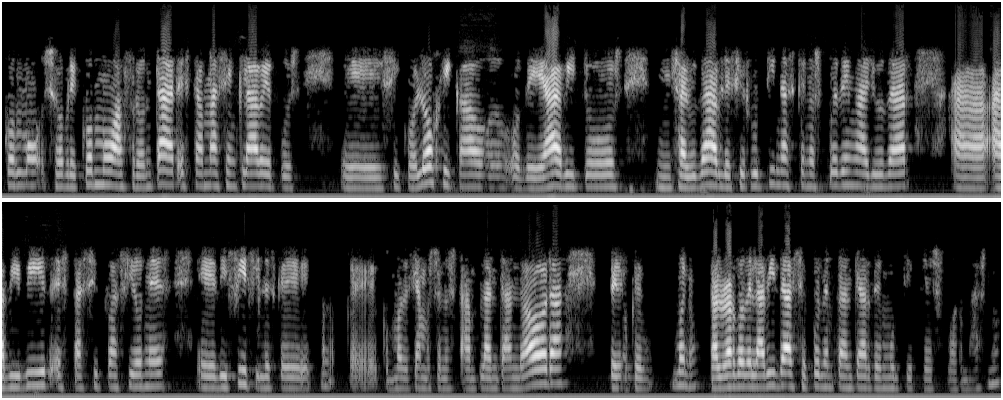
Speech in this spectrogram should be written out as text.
como, sobre cómo afrontar, está más en clave pues eh, psicológica o, de hábitos mm, saludables y rutinas que nos pueden ayudar a, vivir estas situaciones eh, difíciles que, como decíamos, se nos están planteando ahora, pero que, bueno, a lo largo de la vida se pueden plantear de múltiples formas, ¿no?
